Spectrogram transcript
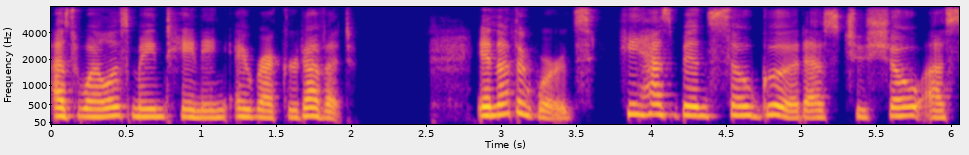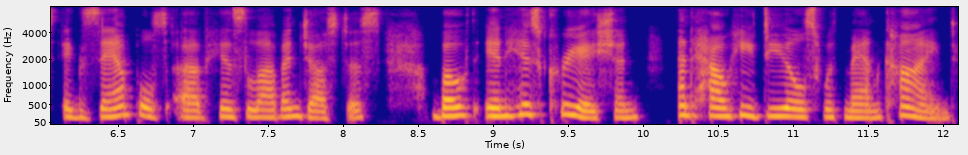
as well as maintaining a record of it. In other words, he has been so good as to show us examples of his love and justice, both in his creation and how he deals with mankind.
